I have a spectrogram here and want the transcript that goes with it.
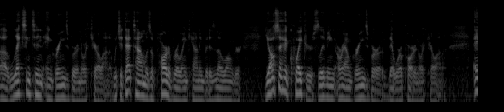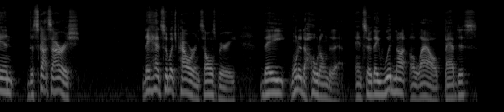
uh, Lexington and Greensboro, North Carolina, which at that time was a part of Rowan County but is no longer. You also had Quakers living around Greensboro that were a part of North Carolina. And the Scots Irish, they had so much power in Salisbury, they wanted to hold on to that. And so they would not allow Baptists,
